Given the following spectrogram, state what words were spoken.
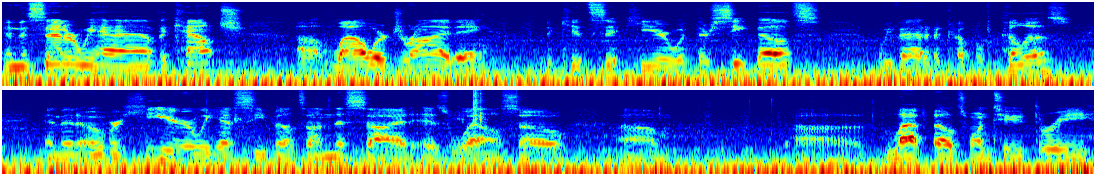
In the center we have the couch. Uh, while we're driving, kids sit here with their seat belts. We've added a couple of pillows. And then over here, we have seat belts on this side as well. So um, uh, lap belts, one, two, three,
